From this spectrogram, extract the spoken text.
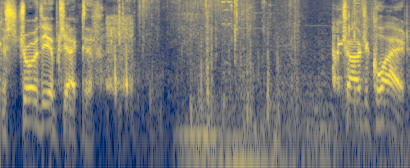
Destroy the objective. Charge acquired.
